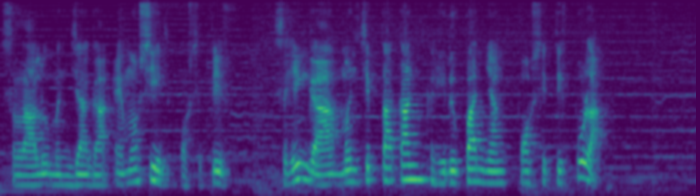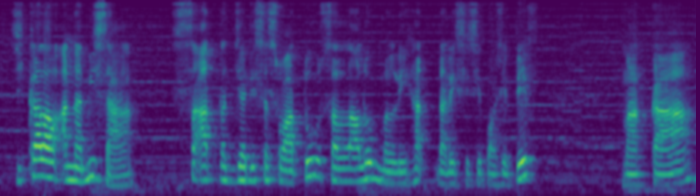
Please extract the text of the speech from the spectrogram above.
selalu menjaga emosi positif, sehingga menciptakan kehidupan yang positif pula. Jikalau Anda bisa, saat terjadi sesuatu selalu melihat dari sisi positif, maka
